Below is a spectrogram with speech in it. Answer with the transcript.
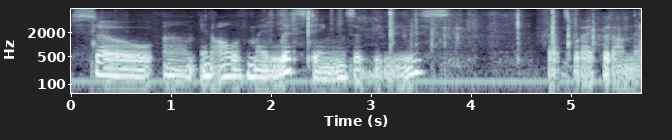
So um, in all of my listings of these, that's what I put on there,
